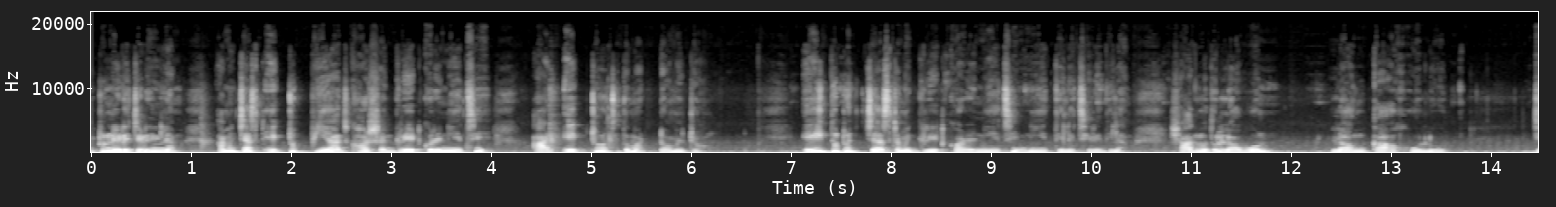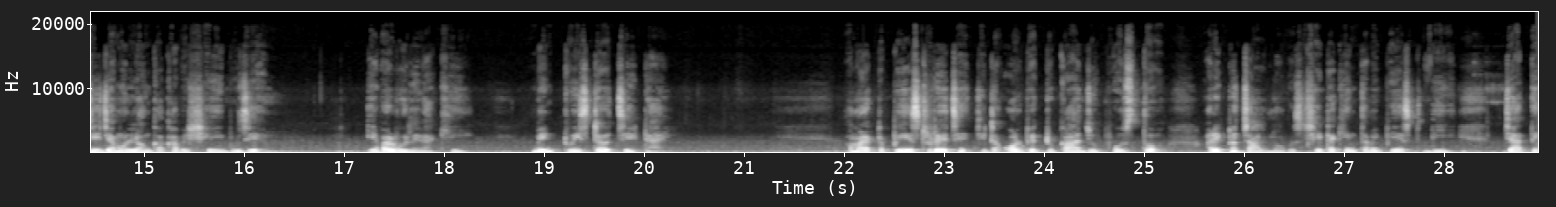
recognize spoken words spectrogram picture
একটু নেড়ে চেড়ে নিলাম। আমি জাস্ট একটু পেঁয়াজ ঘষা গ্রেট করে নিয়েছি আর একটু হচ্ছে তোমার টমেটো। এই দুটো জাস্ট আমি গ্রেট করে নিয়েছি, নিয়ে তেলে ছেড়ে দিলাম। স্বাদ মতো লবণ, লঙ্কা, হলুদ যে যেমন লঙ্কা খাবে সেই বুঝে। এবার বলে রাখি মেন টুইস্টটা হচ্ছে এটাই। আমার একটা পেস্ট রয়েছে যেটা অল্প একটু কাজু, পোস্ত আর একটু চালমগজ, সেটা কিন্তু আমি পেস্ট দিই যাতে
